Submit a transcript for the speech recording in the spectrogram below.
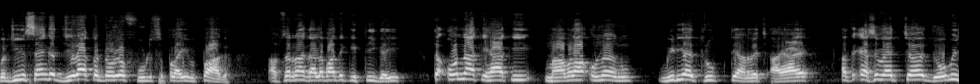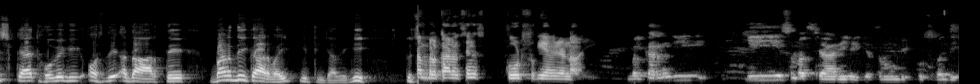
ਗੁਰਜੀਤ ਸਿੰਘ, ਜ਼ਿਲ੍ਹਾ ਕੰਟਰੋਲਰ ਫੂਡ ਸਪਲਾਈ ਵਿਭਾਗ ਅਫਸਰ ਨਾਲ ਗੱਲਬਾਤ ਕੀਤੀ ਗਈ, ਤਾਂ ਉਹਨਾਂ ਕਿਹਾ ਕਿ ਮਾਮਲਾ ਉਹਨਾਂ ਨੂੰ ਮੀਡੀਆ ਥਰੂ ਧਿਆਨ ਵਿੱਚ ਆਇਆ ਹੈ ਅਤੇ ਇਸ ਵਿੱਚ ਜੋ ਵੀ ਸ਼ਿਕਾਇਤ ਹੋਵੇਗੀ, ਉਸ ਦੇ ਆਧਾਰ ਤੇ ਬਣਦੀ ਕਾਰਵਾਈ ਕੀਤੀ ਜਾਵੇਗੀ। ਤੁਸੀਂ ਬਲਕਰਨ ਸਿੰਘ ਕੋਟ ਸੁਖੀਆ, ਮੇਰਾ ਨਾਂ ਬਲਕਰਨ ਜੀ ਕੀ ਸਮੱਸਿਆ ਆ ਰਹੀ ਹੈ ਕਿ ਤੁਹਾਨੂੰ ਡਿਪੂ ਸੰਬੰਧੀ?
